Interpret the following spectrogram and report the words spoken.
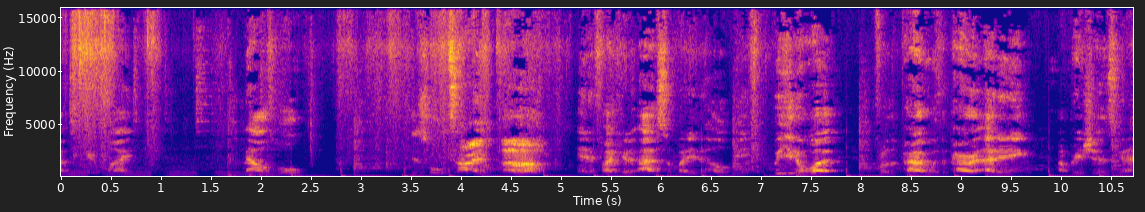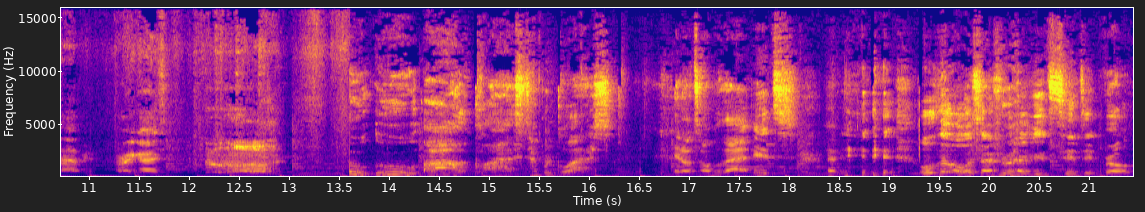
up and you don't have to hear my mouth hole this whole time. Ugh. And if I could ask somebody to help me. But you know what? From the power with the power of editing, I'm pretty sure this is gonna happen. Alright guys? Ugh. Ooh, ooh, ah, glass, tempered glass. And on top of that, it's. well, no, aside from heavy, it's tinted, bro.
